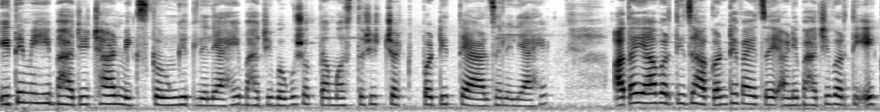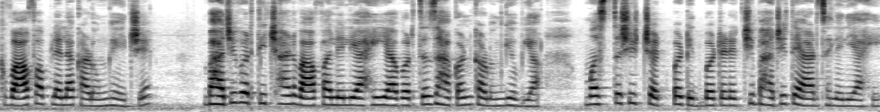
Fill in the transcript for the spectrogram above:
इथे मी ही भाजी छान मिक्स करून घेतलेली आहे. भाजी बघू शकता मस्त अशी चटपटीत तयार झालेली आहे. आता यावरती झाकण ठेवायचं आहे आणि भाजीवरती एक वाफ आपल्याला काढून घ्यायची. आहे भाजीवरती छान वाफ आलेली आहे यावरचं झाकण काढून घेऊया. मस्त अशी चटपटीत बटाट्याची भाजी तयार झालेली आहे.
